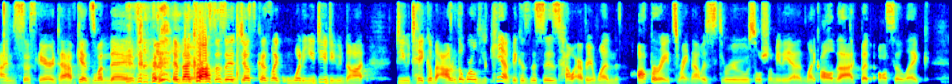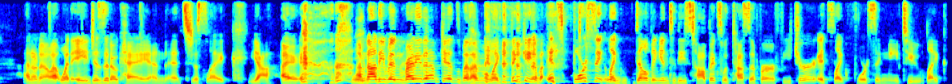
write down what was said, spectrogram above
i'm so scared to have kids one day if, if that Yeah. crosses it just because like what do you do? Do you not do you take them out of the world? You can't because this is how everyone operates right now is through social media and like all of that. But also like I don't know at what age is it okay? And it's just like yeah I Well- I'm not even ready to have kids but I'm like thinking about it's forcing like delving into these topics with Tessa for a feature it's like forcing me to like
